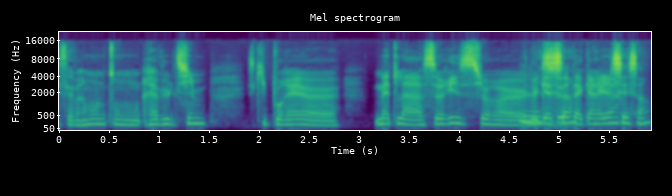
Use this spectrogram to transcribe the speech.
C'est vraiment ton rêve ultime, ce qui pourrait euh, mettre la cerise sur euh, le gâteau de ta carrière. C'est ça.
